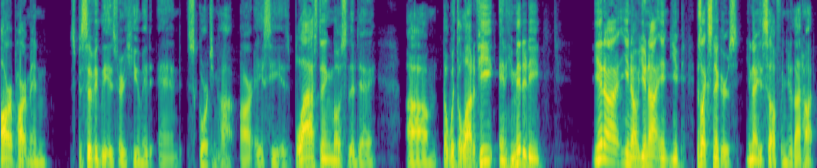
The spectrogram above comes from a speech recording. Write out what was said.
Our apartment specifically is very humid and scorching hot. Our AC is blasting most of the day, um, but with a lot of heat and humidity, you're not. You know, you're not. In, you, it's like Snickers. You're not yourself when you're that hot.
